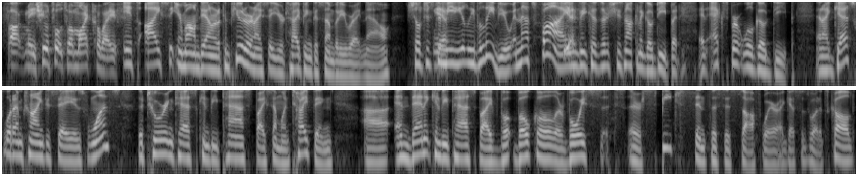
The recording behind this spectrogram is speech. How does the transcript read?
Fuck me, she'll talk to a microwave. if I sit your mom down at a computer and I say you're typing to somebody right now, she'll just Yeah. immediately believe you, and that's fine Yes. because she's not going to go deep. But an expert will go deep. And I guess what I'm trying to say is once the Turing test can be passed by someone typing, uh, and then it can be passed by vo- vocal or voice or speech synthesis software, I guess is what it's called.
